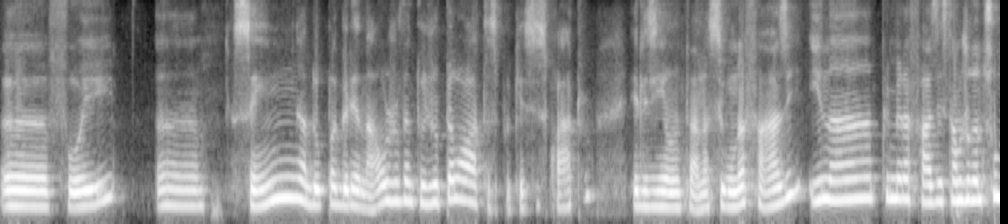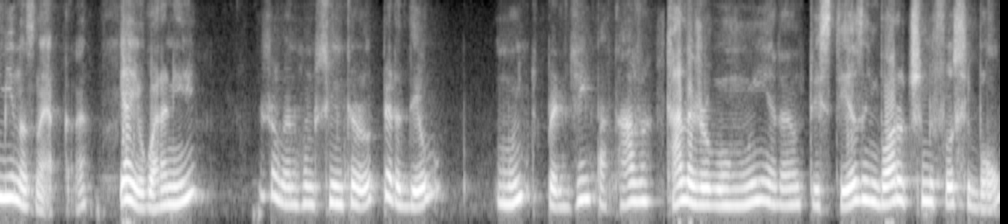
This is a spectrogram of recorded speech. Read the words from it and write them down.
uh, foi uh, sem a dupla Grenal, Juventude e o Pelotas, porque esses quatro eles iam entrar na segunda fase e na primeira fase estavam jogando Suminas na época, né? E aí o Guarani, jogando contra o time interior, perdeu muito, perdia, empatava. Cada jogo ruim era uma tristeza, embora o time fosse bom,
